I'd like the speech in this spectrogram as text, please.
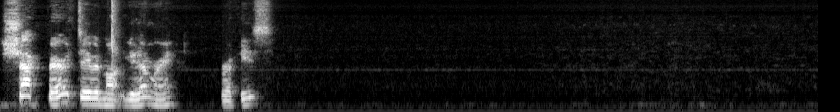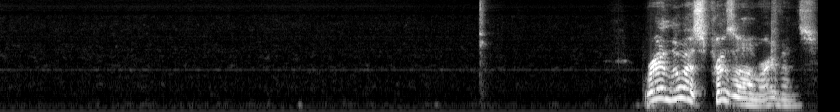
Shaq Barrett, David Montgomery, rookies. Ray Lewis, Prism, Ravens.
